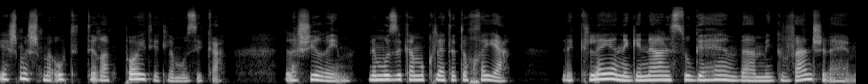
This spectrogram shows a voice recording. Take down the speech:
יש משמעות תרפויטית למוזיקה, לשירים, למוזיקה מוקלטת או חיה, לכלי הנגינה לסוגיהם והמגוון שלהם,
